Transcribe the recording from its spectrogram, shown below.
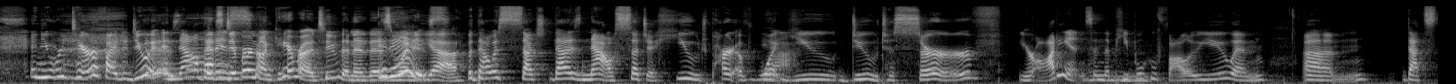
and you were terrified to do it. And now that is different on camera too than it is It when is. yeah. But that was such that is now such a huge part of what Yeah. you do to serve your audience and the people Mm-hmm. who follow you and um that's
